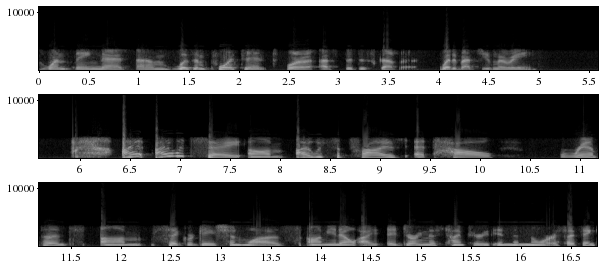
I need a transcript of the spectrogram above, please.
one thing that um, was important for us to discover. What about you, Marie? I, I would say um, I was surprised at how rampant um, segregation was. Um, you know, I during this time period in the North, I think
